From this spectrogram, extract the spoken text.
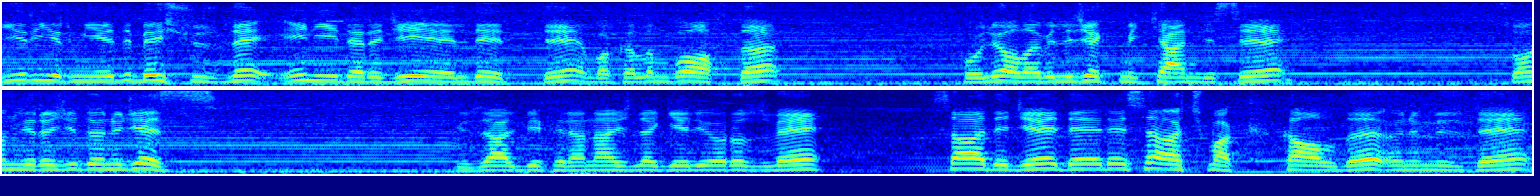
1.27.500 ile en iyi dereceyi elde etti. Bakalım bu hafta polü alabilecek mi kendisi? Son virajı döneceğiz. Güzel bir frenajla geliyoruz ve sadece DRS açmak kaldı önümüzde.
